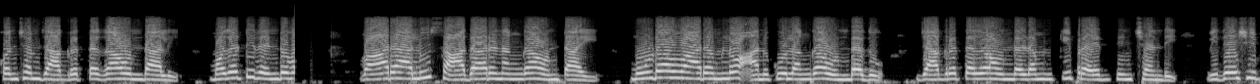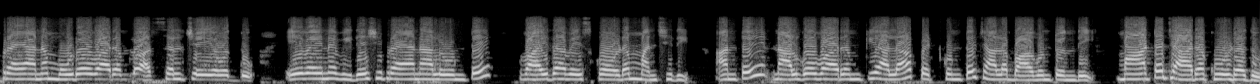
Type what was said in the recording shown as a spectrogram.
కొంచెం జాగ్రత్తగా ఉండాలి. మొదటి రెండు వారాలు సాధారణంగా ఉంటాయి. మూడవ వారంలో అనుకూలంగా ఉండదు. జాగ్రత్తగా ఉండడానికి ప్రయత్నించండి. విదేశీ ప్రయాణం మూడో వారంలో అస్సలు చేయవద్దు. ఏవైనా విదేశీ ప్రయాణాలు ఉంటే వాయిదా వేసుకోవడం మంచిది. అంటే నాలుగో వారంకి అలా పెట్టుకుంటే చాలా బాగుంటుంది. మాట జారకూడదు.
